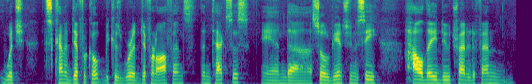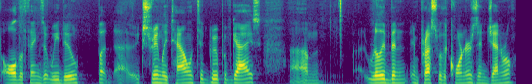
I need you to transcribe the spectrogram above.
which it's kind of difficult because we're a different offense than Texas, and uh, so it'll be interesting to see how they do try to defend all the things that we do. But uh, extremely talented group of guys. Um, really been impressed with the corners in general.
